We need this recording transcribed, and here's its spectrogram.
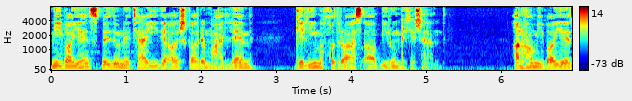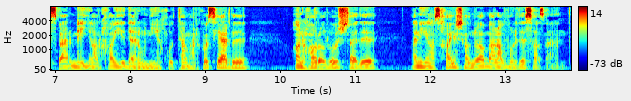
میبایست بدون تایید آشکار معلم گلیم خود را از آب بیرون بکشند. آنها میبایست بر معیارهای درونی خود تمرکز کرده آنها را رشد داده و نیازهایشان را برآورده سازند.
